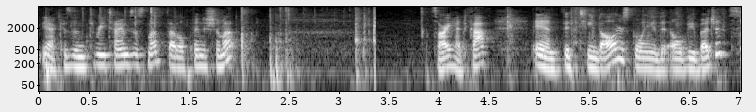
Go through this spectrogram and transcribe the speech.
Yeah, because in three times this month, that'll finish them up. Sorry, I had to cough. And $15 going into LV budgets.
